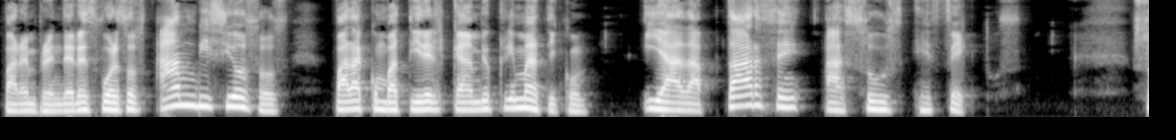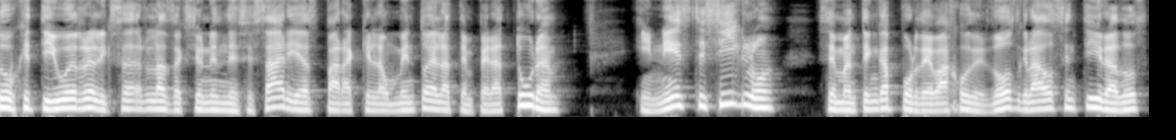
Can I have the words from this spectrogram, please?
para emprender esfuerzos ambiciosos para combatir el cambio climático y adaptarse a sus efectos. Su objetivo es realizar las acciones necesarias para que el aumento de la temperatura en este siglo se mantenga por debajo de 2 grados centígrados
